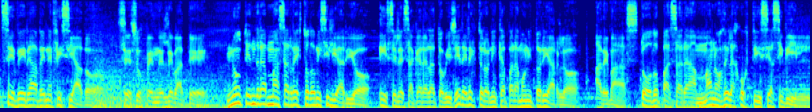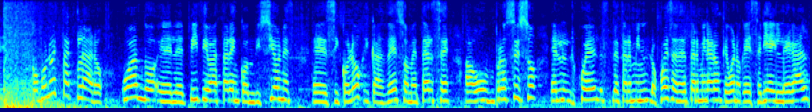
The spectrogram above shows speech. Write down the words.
se verá beneficiado. Se suspende el debate. No tendrá más arresto domiciliario y se le sacará la tobillera electrónica para monitorearlo. Además, todo pasará a manos de la justicia civil. Como no está claro cuándo el, el Piti va a estar en condiciones eh, psicológicas de someterse a un proceso, el juez determin- los jueces determinaron que bueno que sería ilegal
